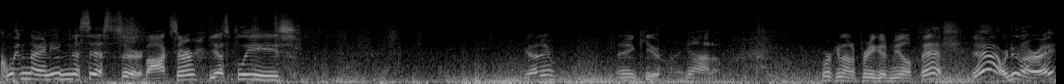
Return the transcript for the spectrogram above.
Quintin, I need an assist, sir. Boxer? Yes, please. Got him? Thank you. I got him. Working on a pretty good meal of fish. Yeah, we're doing all right.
